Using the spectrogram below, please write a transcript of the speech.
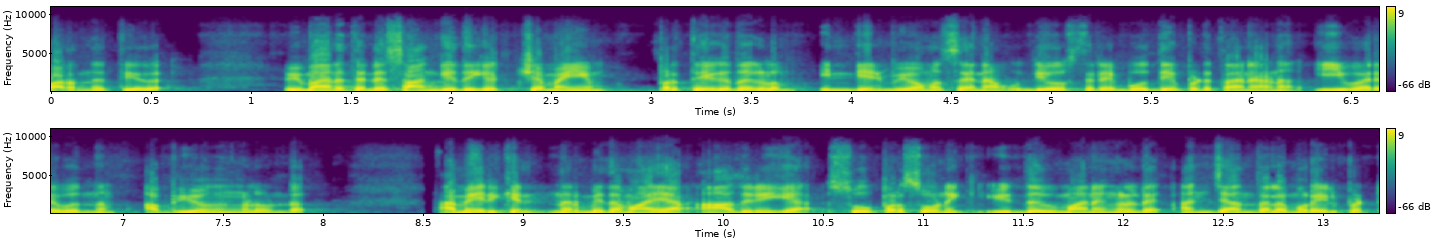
പറന്നെത്തിയത്. വിമാനത്തിന്റെ സാങ്കേതിക ക്ഷമയും പ്രത്യേകതകളും ഇന്ത്യൻ വ്യോമസേന ഉദ്യോഗസ്ഥരെ ബോധ്യപ്പെടുത്താനാണ് ഈ വരവെന്നും അഭ്യൂഹങ്ങളുണ്ട് അമേരിക്കൻ നിർമ്മിതമായ ആധുനിക സൂപ്പർസോണിക് യുദ്ധവിമാനങ്ങളുടെ അഞ്ചാം തലമുറയിൽപ്പെട്ട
